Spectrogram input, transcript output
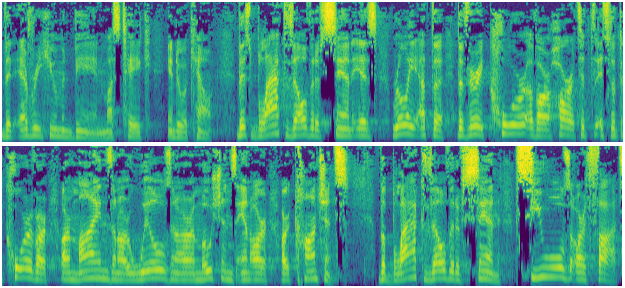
that every human being must take into account. This black velvet of sin is really at the, the very core of our hearts. It's, it's at the core of our, our minds and our wills and our emotions and our, our conscience. The black velvet of sin fuels our thoughts.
